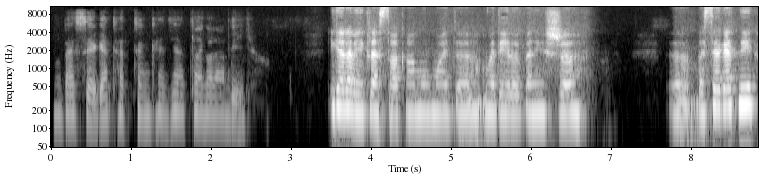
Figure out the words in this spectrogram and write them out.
beszélgethettünk egyet, legalább így. Igen, reméljük lesz alkalmunk majd, majd élőben is beszélgetni.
